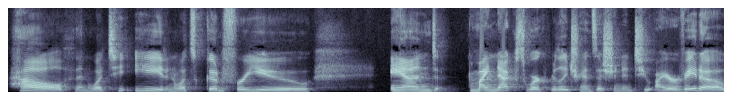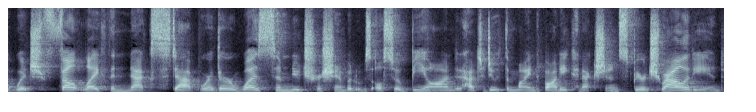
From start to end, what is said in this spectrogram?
health and what to eat and what's good for you. And my next work really transitioned into Ayurveda, which felt like the next step where there was some nutrition, but it was also beyond. It had to do with the mind body connection and spirituality. And,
